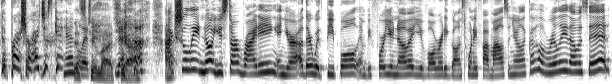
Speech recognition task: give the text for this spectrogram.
the pressure. I just can't handle it. It's it. too much, yeah. Actually, no. You start riding, and you're out there with people, and before you know it, you've already gone 25 miles, and you're like, "Oh, really? That was it?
